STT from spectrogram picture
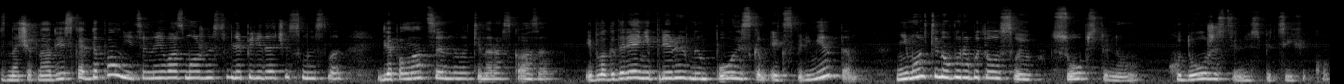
значит, надо искать дополнительные возможности для передачи смысла, для полноценного кинорассказа. И благодаря непрерывным поискам и экспериментам – Немое кино выработало свою собственную художественную специфику.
